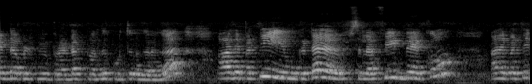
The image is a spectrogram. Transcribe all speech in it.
ஏடபிள்யூ ப்ராடக்ட் வந்து கொடுத்துருக்குறோங்க அதை பற்றி இவங்ககிட்ட சில ஃபீட்பேக்கும் அதை பற்றி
